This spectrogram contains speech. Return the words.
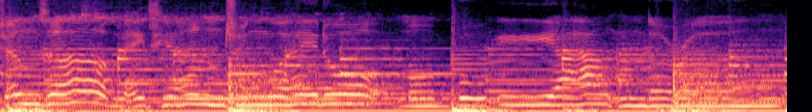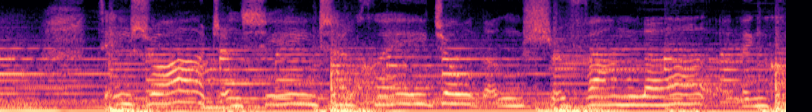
选择每天成为多么不一样的人。听说真心忏悔就能释放了灵魂，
